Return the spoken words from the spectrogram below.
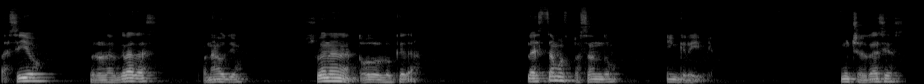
vacío, pero las gradas, con audio, suenan a todo lo que da. La estamos pasando increíble. Muchas gracias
